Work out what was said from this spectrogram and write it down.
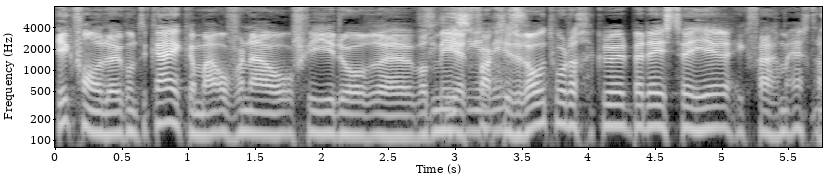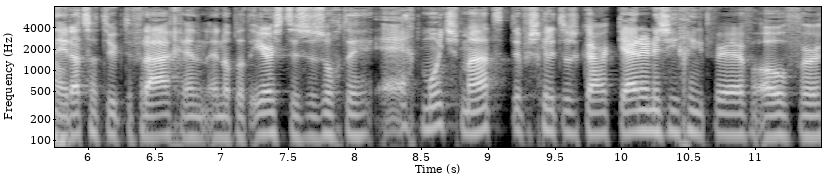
ik vond het leuk om te kijken. Maar of er nou, of hierdoor eh wat meer vakjes wint. rood worden gekleurd bij deze twee heren, ik vraag me echt af. Nee, dat is natuurlijk de vraag. En, en op dat eerste, ze zochten echt mondjesmaat de verschillen tussen elkaar. Kernenergie ging het weer even over. Ja,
